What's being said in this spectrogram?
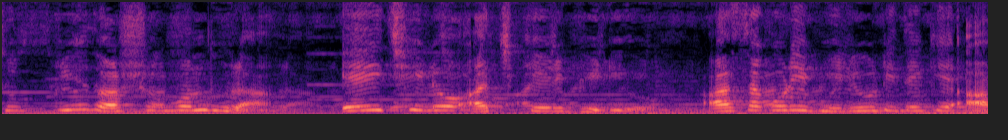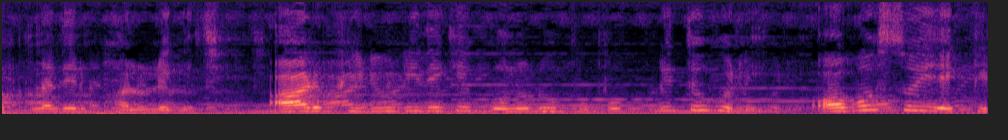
সুপ্রিয় দর্শক বন্ধুরা এই ছিল আজকের ভিডিও। আশা করি ভিডিওটি দেখে আপনাদের ভালো লেগেছে। আর ভিডিওটি দেখে কোনোরূপ উপকৃত হলে অবশ্যই একটি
